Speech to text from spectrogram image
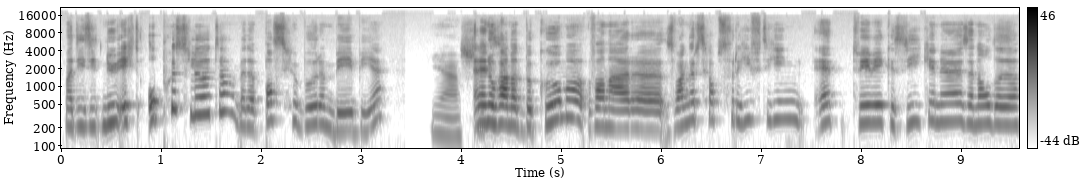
Maar die zit nu echt opgesloten met een pasgeboren baby. Hè. ja. En nog aan het bekomen van haar eh, zwangerschapsvergiftiging. Hè. Twee weken ziekenhuis en al de,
